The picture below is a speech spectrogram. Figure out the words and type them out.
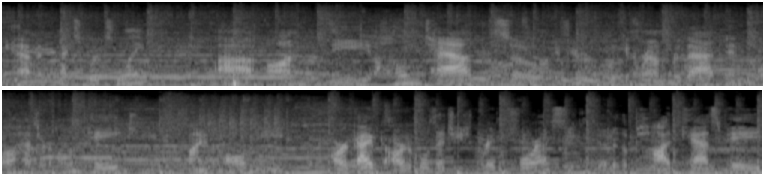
We have an experts link uh, on the home tab. So if you're looking around for that, and Noelle has her own page, you can find all the archived articles that she's written for us. You can go to the podcast page,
